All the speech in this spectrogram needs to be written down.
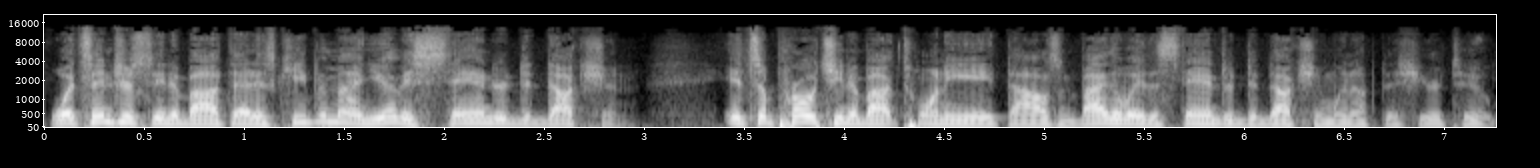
What's interesting about that is keep in mind you have a standard deduction. It's approaching about twenty eight thousand. By the way, the standard deduction went up this year too.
